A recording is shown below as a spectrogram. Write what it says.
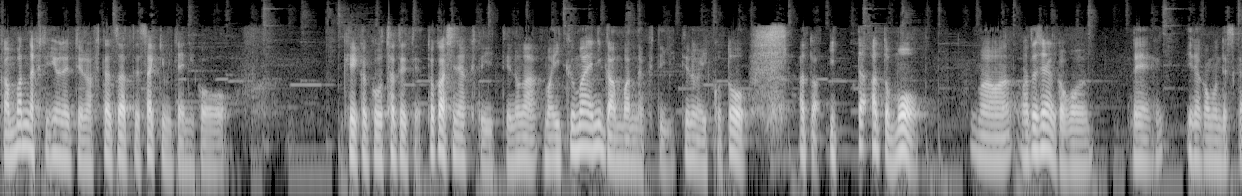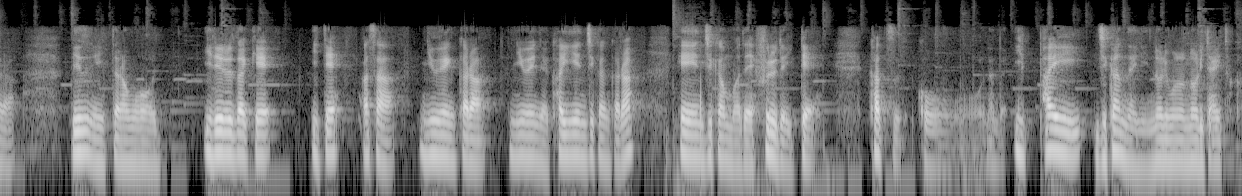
頑張んなくていいよねっていうのは2つあって、さっきみたいにこう、計画を立ててとかしなくていいっていうのが、まあ、行く前に頑張んなくていいっていうのが1個と、あとは行った後も、まあ、私なんかこう、ね、田舎者ですから、ディズニー行ったらもう、入れるだけいて、朝、入園から、入園じゃ開園時間から閉園時間までフルでいて、かつ、こう、なんだ、いっぱい時間内に乗り物乗りたいとか、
